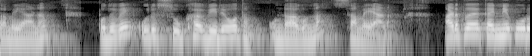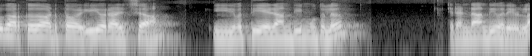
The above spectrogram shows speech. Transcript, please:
സമയമാണ് പൊതുവെ ഒരു സുഖവിരോധം ഉണ്ടാകുന്ന സമയമാണ് അടുത്ത കന്യക്കൂറുകാർക്ക് അടുത്ത ഈ ഒരാഴ്ച ഈ ഇരുപത്തിയേഴാം തീയതി മുതൽ രണ്ടാം തീയതി വരെയുള്ള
